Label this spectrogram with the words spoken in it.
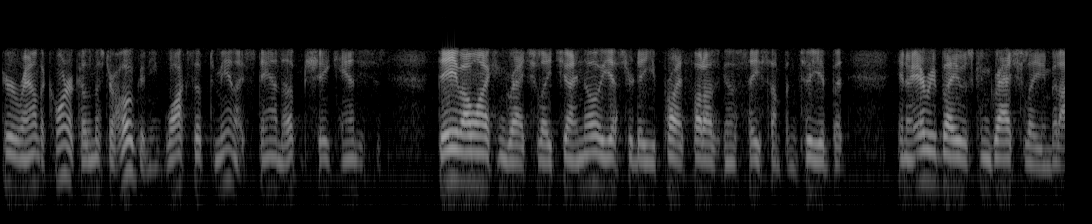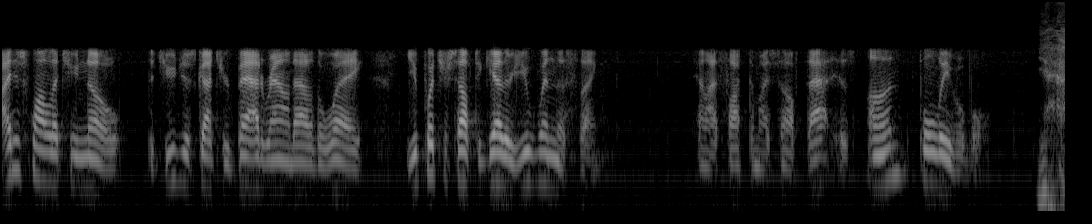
here around the corner comes Mr. Hogan. He walks up to me, and I stand up, shake hands. He says, "Dave, I want to congratulate you. I know yesterday you probably thought I was going to say something to you, but you know everybody was congratulating. But I just want to let you know that you just got your bad round out of the way. You put yourself together, you win this thing." And I thought to myself, "That is unbelievable." Yeah.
